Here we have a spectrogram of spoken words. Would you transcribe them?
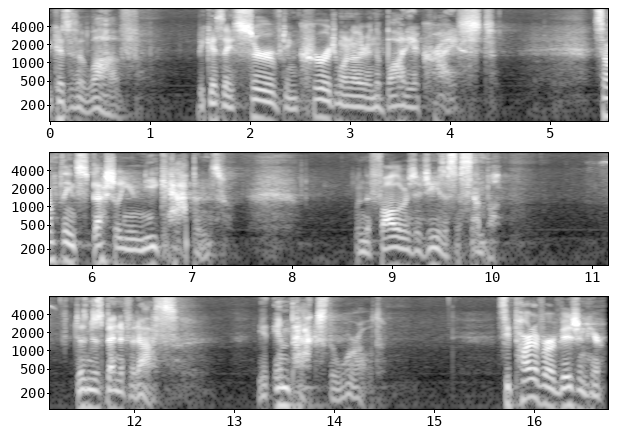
because of their love because they served, encouraged one another in the body of Christ. Something special, unique happens when the followers of Jesus assemble. It doesn't just benefit us, it impacts the world. See, part of our vision here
